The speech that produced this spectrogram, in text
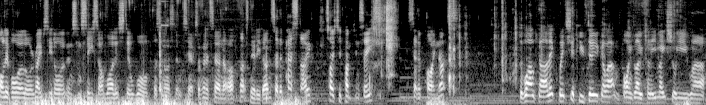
olive oil or rapeseed oil and some sea salt while it's still warm. That's a nice little tip. So I'm going to turn that off. That's nearly done. So the pesto, toasted pumpkin seeds instead of pine nuts. The wild garlic, which if you do go out and find locally, make sure you uh,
